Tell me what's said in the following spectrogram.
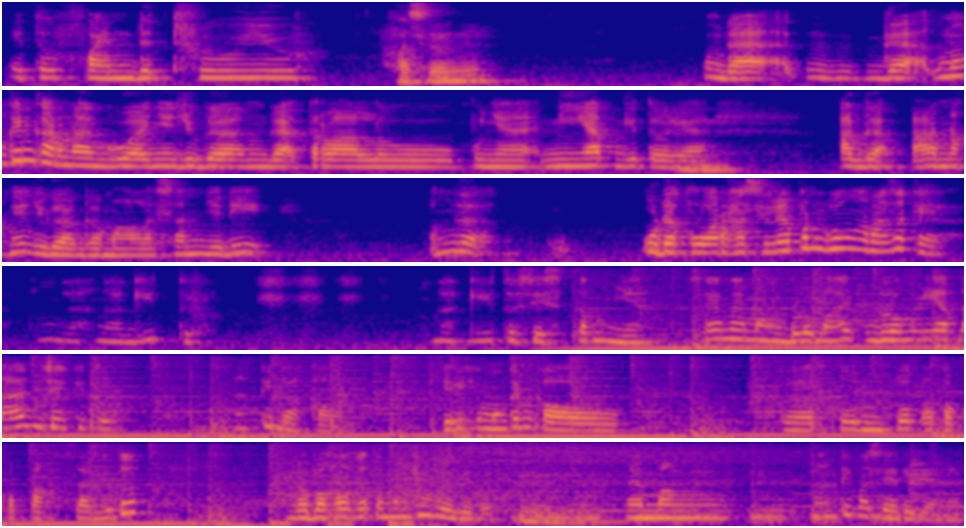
Itu find the true you. Hasilnya? Nggak nggak mungkin karena guanya juga nggak terlalu punya niat gitu ya. Hmm, agak anaknya juga agak malesan jadi enggak. Udah keluar hasilnya pun gue ngerasa kayak enggak enggak gitu enggak gitu sistemnya. Saya memang belum belum niat aja gitu. Nanti bakal. Jadi mungkin kalau ketuntut atau kepaksa gitu nggak bakal ketemu juga gitu. Hmm. memang nanti pasti ada jalan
